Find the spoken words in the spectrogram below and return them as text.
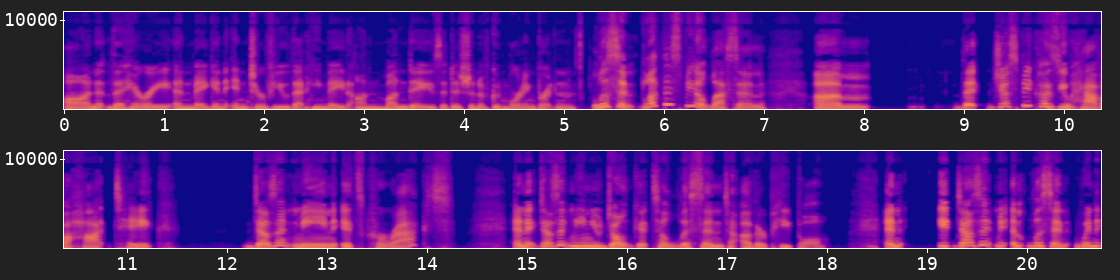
on the Harry and Meghan interview that he made on Monday's edition of Good Morning Britain. Listen, let this be a lesson. Um, that just because you have a hot take doesn't mean it's correct. And it doesn't mean you don't get to listen to other people. And it doesn't mean, and listen, when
